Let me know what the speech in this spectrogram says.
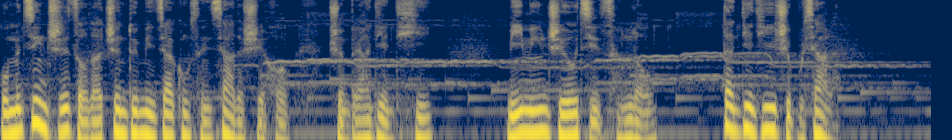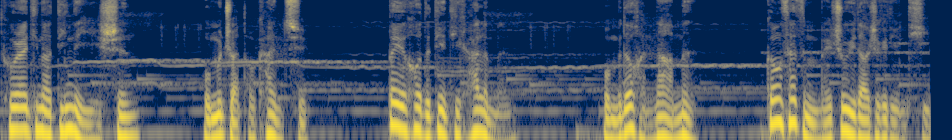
我们径直走到正对面架空层下的时候，准备按电梯。明明只有几层楼，但电梯一直不下来。突然听到“叮”的一声，我们转头看去，背后的电梯开了门。我们都很纳闷。刚才怎么没注意到这个电梯？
